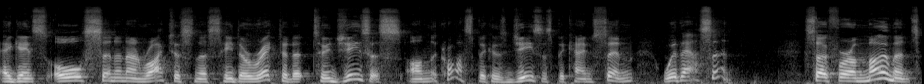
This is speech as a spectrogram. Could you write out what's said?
against all sin and unrighteousness. He directed it to Jesus on the cross because Jesus became sin with our sin. So for a moment,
